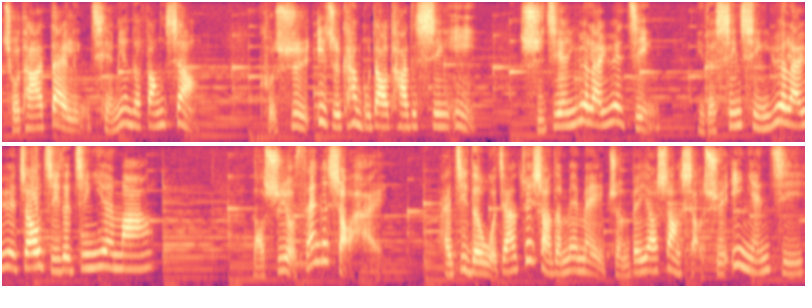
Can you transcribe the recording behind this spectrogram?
求他带领前面的方向，可是一直看不到他的心意，时间越来越紧，你的心情越来越着急的经验吗？老师有三个小孩，还记得我家最小的妹妹准备要上小学一年级。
